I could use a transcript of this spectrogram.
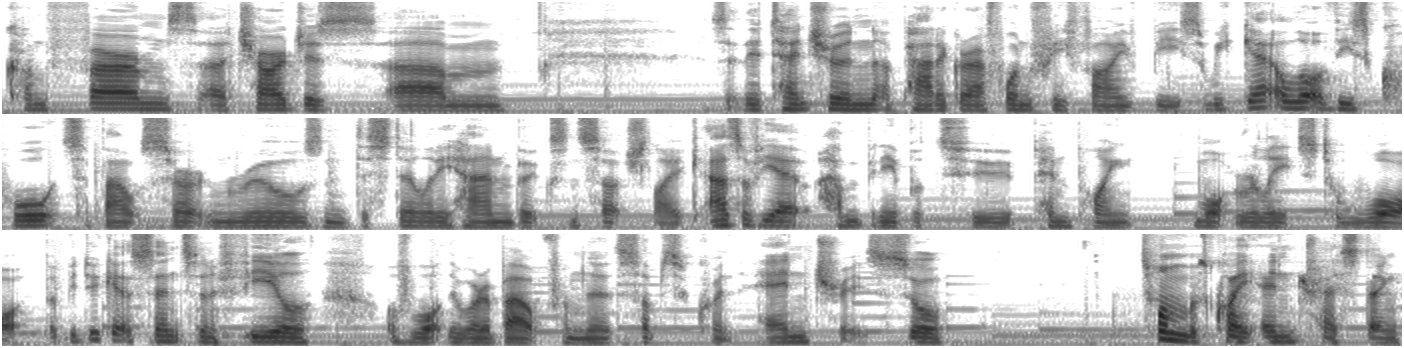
confirms uh, charges. Um, is it the attention of paragraph 135b? So we get a lot of these quotes about certain rules and distillery handbooks and such like. As of yet, haven't been able to pinpoint what relates to what, but we do get a sense and a feel of what they were about from the subsequent entries. So this one was quite interesting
